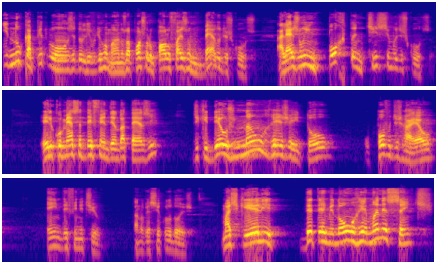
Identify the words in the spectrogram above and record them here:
E no capítulo 11 do livro de Romanos, o apóstolo Paulo faz um belo discurso. Aliás, um importantíssimo discurso. Ele começa defendendo a tese de que Deus não rejeitou o povo de Israel em definitivo. Está no versículo 2. Mas que ele determinou um remanescente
